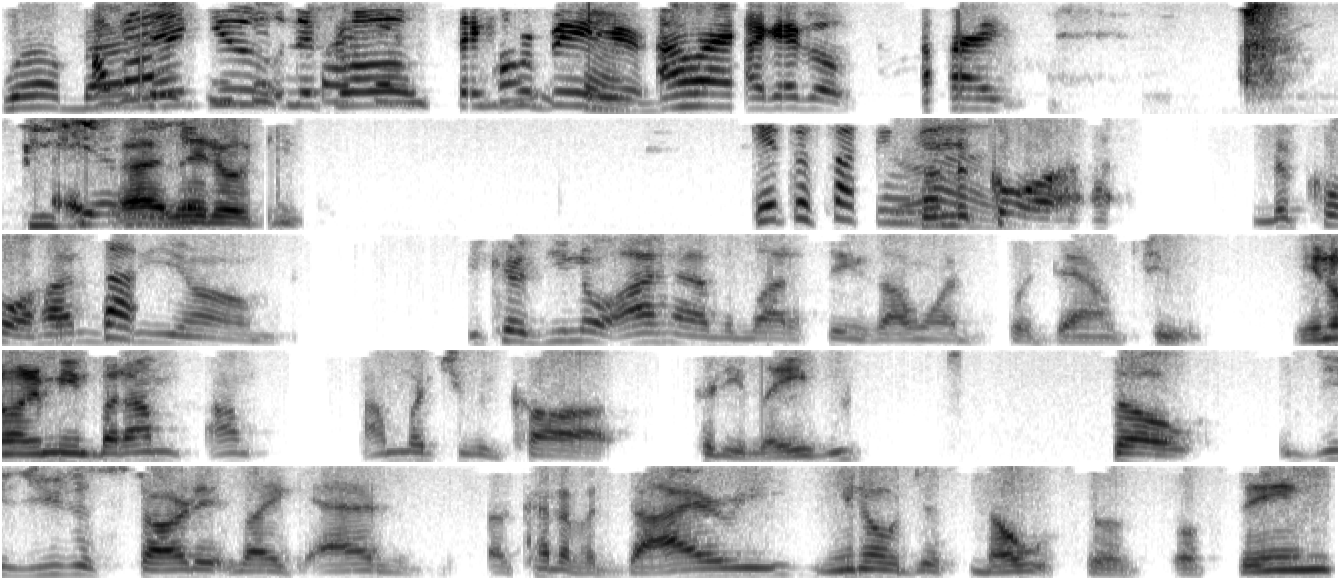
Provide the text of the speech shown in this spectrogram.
Well, I Thank you, Nicole. Thank you for being here. All right. I gotta go. All right. All right, later. Get the fucking So. Nicole, Nicole, how did the um? Because you know I have a lot of things I wanted to put down too. You know what I mean? But I'm I'm I'm what you would call pretty lazy. So did you just start it like as a kind of a diary? You know, just notes of of things,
